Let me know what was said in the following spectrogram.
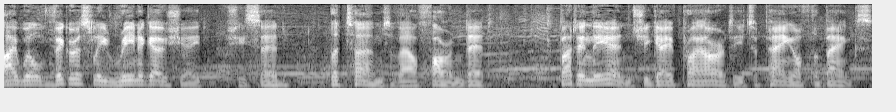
I will vigorously renegotiate, she said, the terms of our foreign debt. But in the end, she gave priority to paying off the banks.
